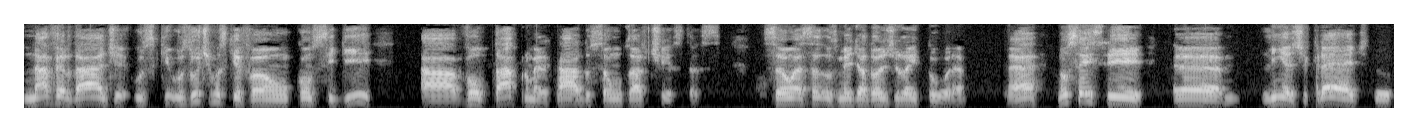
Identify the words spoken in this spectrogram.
na verdade, os, que, os últimos que vão conseguir a voltar para o mercado são os artistas, são essas, os mediadores de leitura. Né? Não sei se é, linhas de crédito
